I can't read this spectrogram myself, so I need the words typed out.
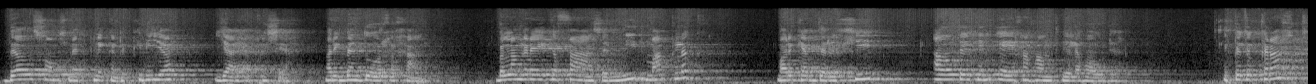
wel soms met knikkende knieën, ja heb gezegd. Maar ik ben doorgegaan. Belangrijke fase, niet makkelijk, maar ik heb de regie altijd in eigen hand willen houden. Ik put de kracht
